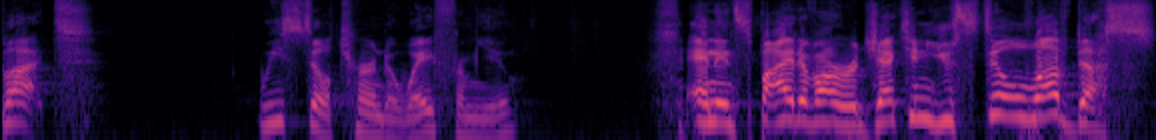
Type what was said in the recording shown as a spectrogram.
but we still turned away from you. And in spite of our rejection, you still loved us.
